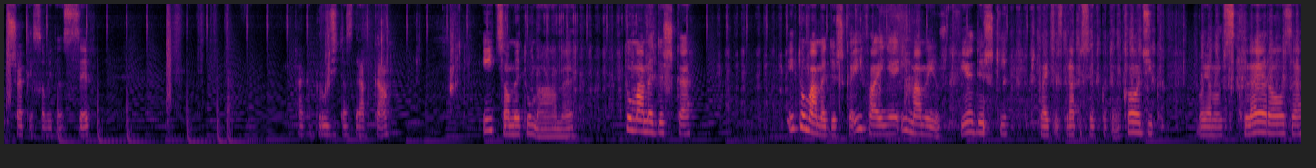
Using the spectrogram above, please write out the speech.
trzepię sobie ten syf. Tak brudzi ta zdrabka. I co my tu mamy? Tu mamy dyszkę. I tu mamy dyszkę. I fajnie. I mamy już dwie dyszki. Czekajcie, zdrapię sobie tylko ten kodzik, bo ja mam sklerozę.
